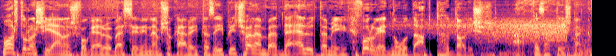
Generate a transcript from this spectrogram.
Martonosi János fog erről beszélni nem sokára itt az Építs velembe, de előtte még forog egy No Doubt dal is átvezetésnek.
